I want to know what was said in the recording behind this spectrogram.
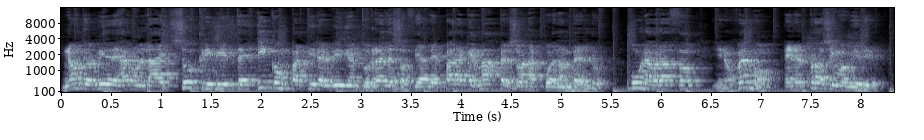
no te olvides dejar un like, suscribirte y compartir el vídeo en tus redes sociales para que más personas puedan verlo. Un abrazo y nos vemos en el próximo vídeo.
